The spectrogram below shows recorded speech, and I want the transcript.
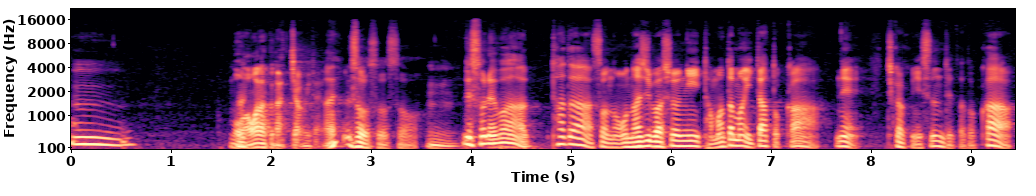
うんもう会わなくなっちゃうみたいなね。そうそうそう。うん。でそれはただその同じ場所にたまたまいたとかね近くに住んでたとか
